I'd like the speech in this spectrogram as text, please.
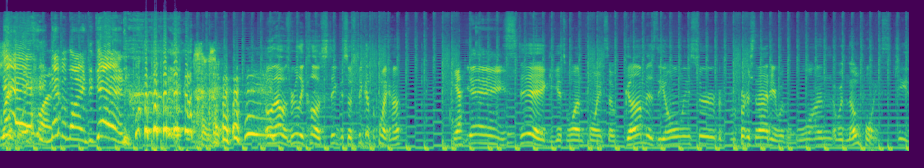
Yay! One. Never mind. Again. Oh, that was really close. Stig. So Stig got the point, huh? Yay! Stig gets one point. So Gum is the only person out here with one with no points. Jeez,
